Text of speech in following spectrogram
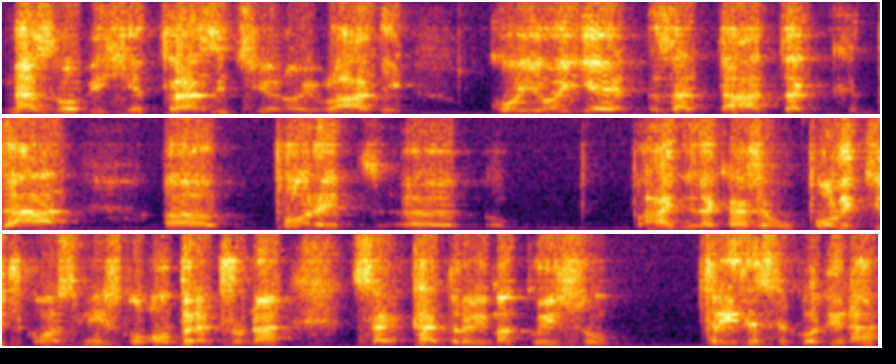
nazvao bih je tranzicijonoj vladi, kojoj je zadatak da, a, pored, a, ajde da kažem, u političkom smislu obračuna sa kadrovima koji su 30 godina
